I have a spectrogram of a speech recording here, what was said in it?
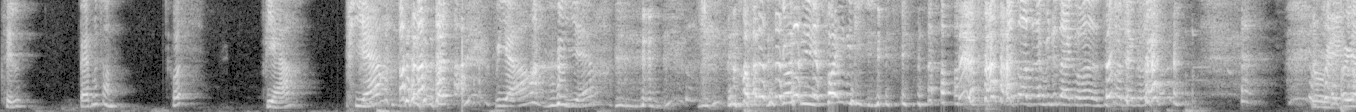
Til. Badminton. hos Bjerre. Pierre. Bjerre. Ja. Det skal du sige. Forening. Jeg tror, det der minut, der er gået. Jeg tror, det er gået. Okay, Okay, jeg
